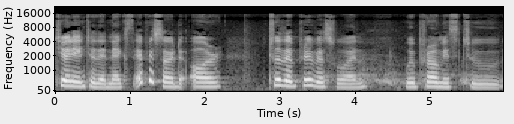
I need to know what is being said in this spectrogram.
Tune into the next episode or to the previous one. We promise to do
